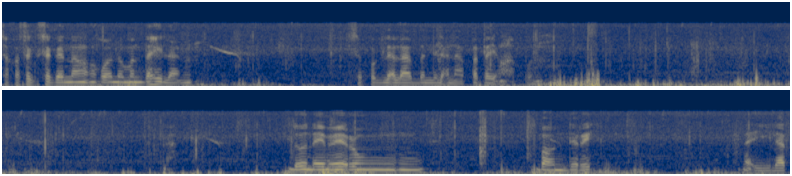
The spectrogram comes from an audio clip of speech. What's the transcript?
sa kasagsagan ng kung ano man dahilan sa paglalaban nila napatay ang hapon. Doon ay mayroong boundary na ilat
